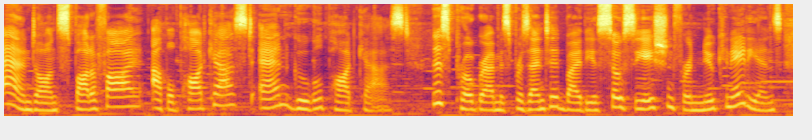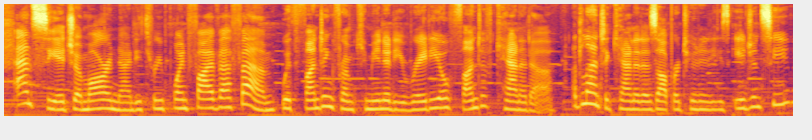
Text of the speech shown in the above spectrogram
and on Spotify, Apple Podcast, and Google Podcast. This program is presented by the Association for New Canadians and CHMR 93.5 FM with funding from Community Radio Fund of Canada, Atlantic Canada's Opportunities Agency,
